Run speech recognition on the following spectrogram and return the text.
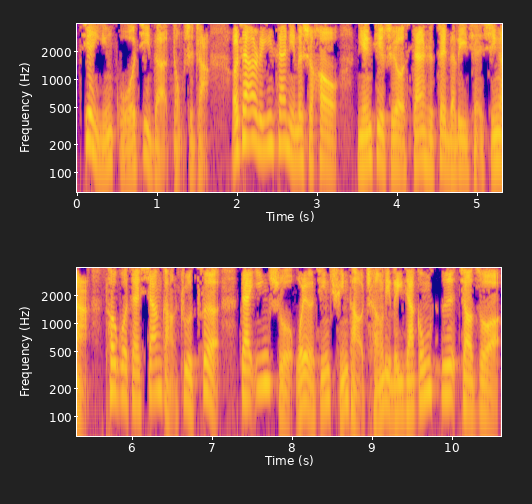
建银国际的董事长。而在二零一三年的时候，年纪只有三十岁的利潜星啊，透过在香港注册，在英属维尔京群岛成立了一家公司，叫做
